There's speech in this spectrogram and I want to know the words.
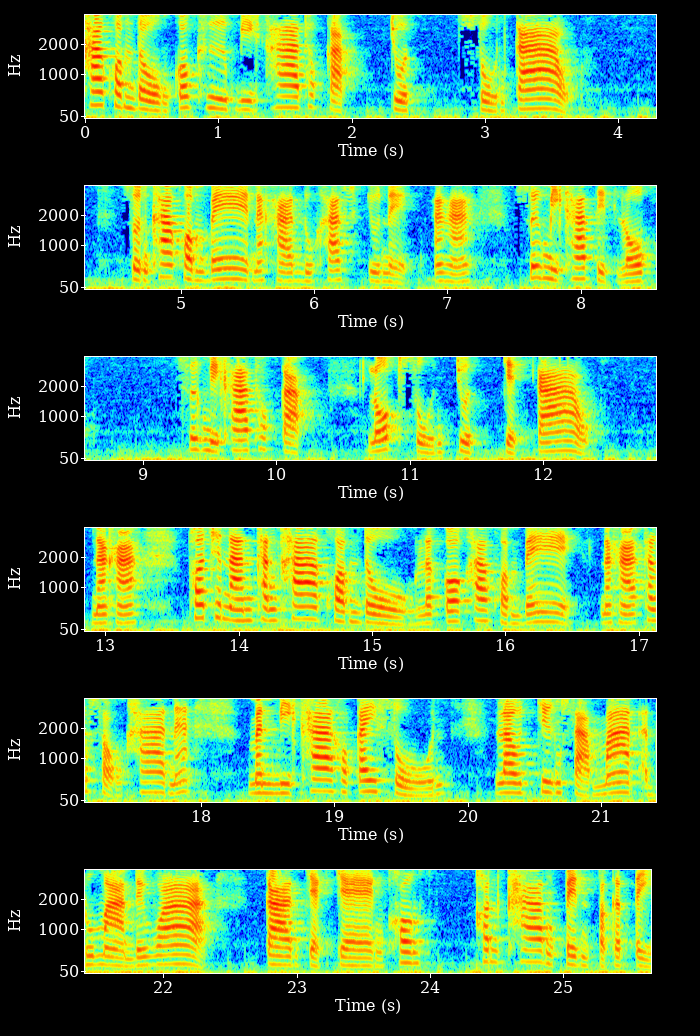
ค่าความโด่งก็คือมีค่าเท่ากับจุด09 ส่วนค่าความเบ้นะคะดูค่าสกิลเน็ตนะคะซึ่งมีค่าติดลบ ซึ่งมีค่าเท่ากับลบ 0.79 นะคะ เพราะฉะนั้นทั้งค่าความโด่งแล้วก็ค่าความเบ้นะคะทั้งสองค่านะมันมีค่าเขาใกล้ศูนย์เราจึงสามารถอนุมานได้ว่าการแจกแจงค่อนค่อนข้างเป็นปกติ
